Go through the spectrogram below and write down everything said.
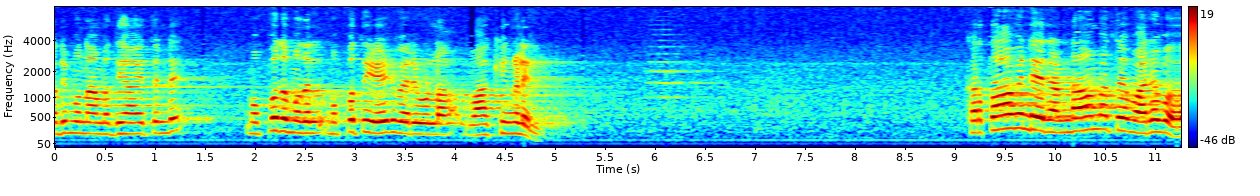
പതിമൂന്നാം അധ്യായത്തിന്റെ മുപ്പത് മുതൽ മുപ്പത്തിയേഴ് വരെയുള്ള വാക്യങ്ങളിൽ കർത്താവിന്റെ രണ്ടാമത്തെ വരവ്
